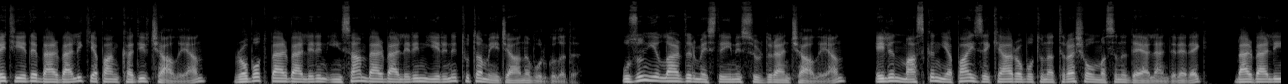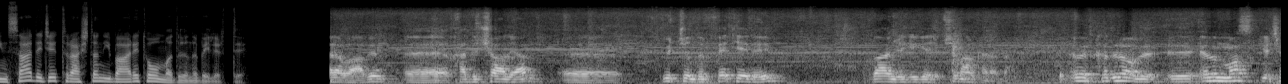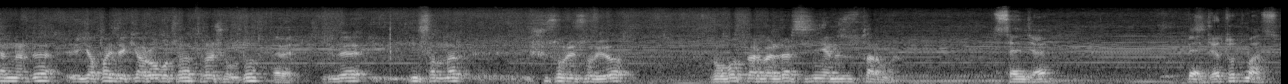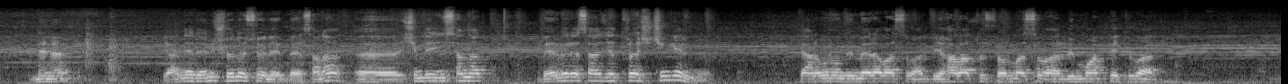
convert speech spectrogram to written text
Fethiye'de berberlik yapan Kadir Çağlayan, robot berberlerin insan berberlerin yerini tutamayacağını vurguladı. Uzun yıllardır mesleğini sürdüren Çağlayan, Elon Musk'ın yapay zeka robotuna tıraş olmasını değerlendirerek, berberliğin sadece tıraştan ibaret olmadığını belirtti. Merhaba abim. Kadir Çağlayan. 3 yıldır Fethiye'deyim. Daha önceki geçmişim Ankara'da. Evet Kadir abi, e, Elon Musk geçenlerde e, yapay zeka robotuna tıraş oldu. Evet. Ve insanlar e, şu soruyu soruyor. Robot berberler sizin yerinizi tutar mı? Sence? Bence tutmaz. Neden? Ya nedeni şöyle söyleyeyim ben sana. Ee, şimdi insanlar berbere sadece tıraş için gelmiyor. Yani bunun bir merhabası var, bir halatır sorması var, bir muhabbeti var.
